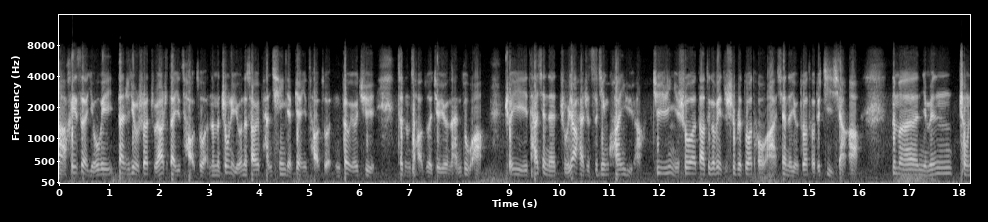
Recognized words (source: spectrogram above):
啊，黑色尤为，但是就是说主要是在于炒作。那么中铝油呢，稍微盘轻一点，便于炒作。你豆油去这种炒作就有难度啊，所以它现在主要还是资金宽裕啊。至于你说到这个位置是不是多头啊，现在有多头的迹象啊。那么你们从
